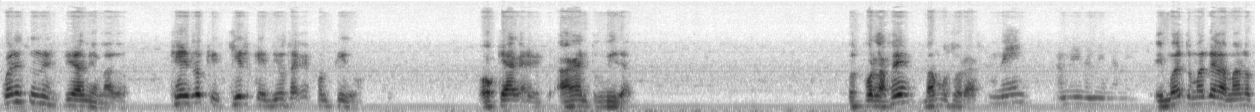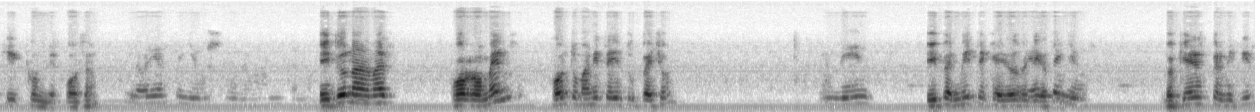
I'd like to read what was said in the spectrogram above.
¿Cuál es tu necesidad, mi amado? ¿Qué es lo que quieres que Dios haga contigo? O que haga, haga en tu vida. Pues por la fe vamos a orar. Amén, amén, amén, amén. Y me voy a tomar de la mano aquí con mi esposa. Gloria al Señor. Y tú nada más, por lo menos, pon tu manita ahí en tu pecho. Amén. Y permite que Dios bendiga tu vida. ¿Lo quieres permitir?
